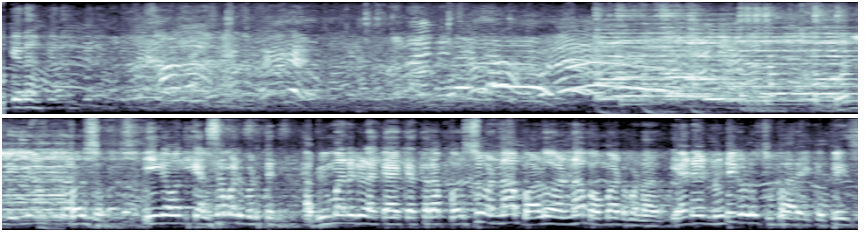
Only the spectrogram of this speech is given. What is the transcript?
ಓಕೆನಾ ಪರ್ಸು ಈಗ ಒಂದು ಕೆಲಸ ಮಾಡಿಬಿಡ್ತೀನಿ. ಅಭಿಮಾನಿಗಳ ಕಾಯಕತ್ತರ ಪರ್ಸು ಅಣ್ಣ, ಬಾಳು ಅಣ್ಣ ಬೊಮ್ಮಾಟ ಬಣ್ಣ ಎರಡೆರಡು ನುಡಿಗಳು ಶುಭ ಹಾರೈಕೆ ಪ್ಲೀಸ್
